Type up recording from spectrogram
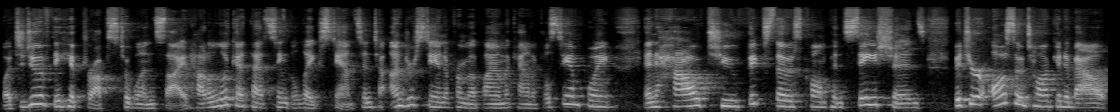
what to do if the hip drops to one side, how to look at that single leg stance and to understand it from a biomechanical standpoint and how to fix those compensations but you're also talking about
